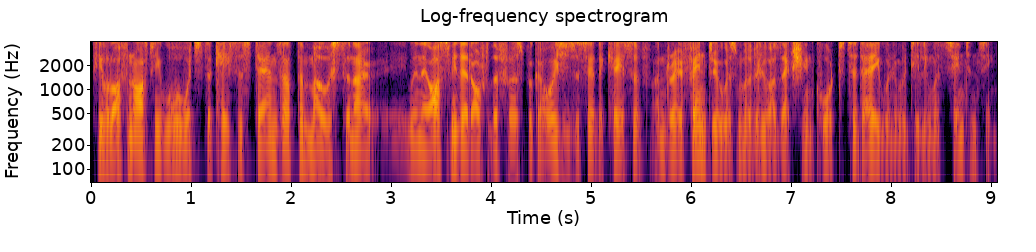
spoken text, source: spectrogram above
people often ask me, well, which the case that stands out the most? And I when they ask me that after the first book, I always used to say the case of Andrea Venter who was murdered, who I was actually in court today when we were dealing with sentencing.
